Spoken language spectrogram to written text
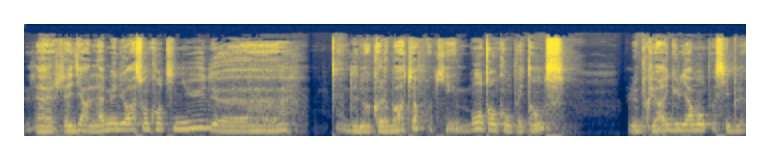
j'allais dire, l'amélioration continue de, de nos collaborateurs pour qu'ils montent en compétences le plus régulièrement possible.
